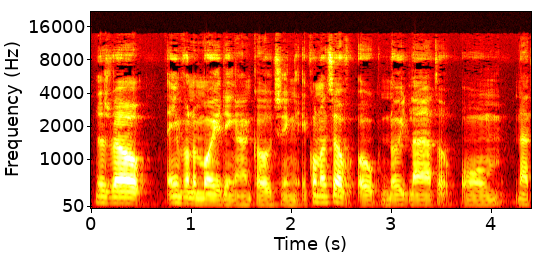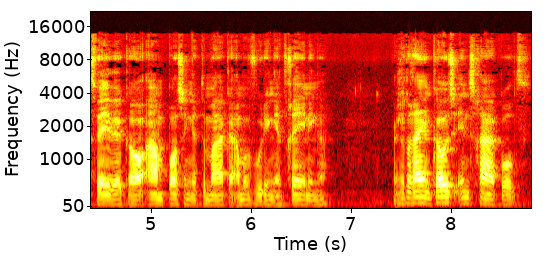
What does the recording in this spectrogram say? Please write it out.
Dat is wel een van de mooie dingen aan coaching. Ik kon het zelf ook nooit laten om na twee weken al aanpassingen te maken aan mijn voeding en trainingen. Maar zodra je een coach inschakelt,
